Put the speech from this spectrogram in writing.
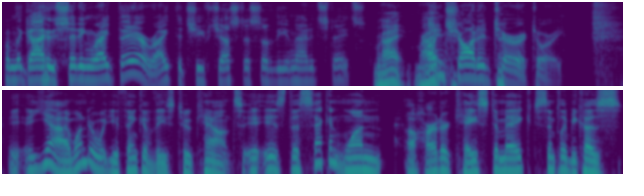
from the guy who's sitting right there, right? The Chief Justice of the United States. Right, right. Uncharted territory. Yeah, I wonder what you think of these two counts. Is the second one a harder case to make simply because,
